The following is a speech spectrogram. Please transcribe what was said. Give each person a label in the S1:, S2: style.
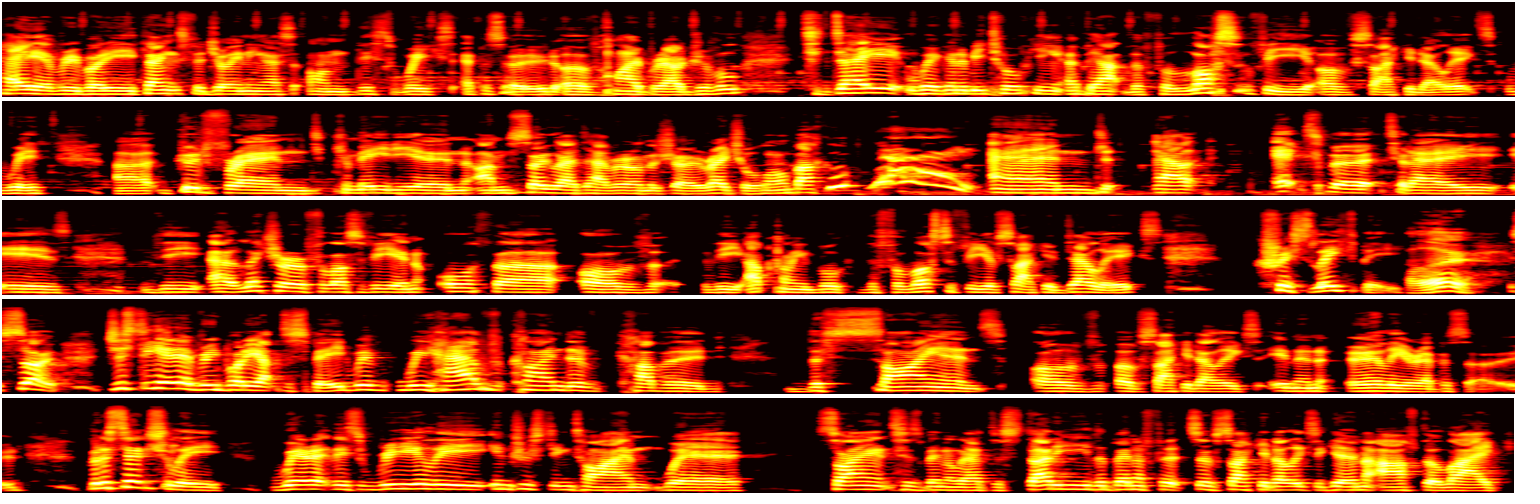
S1: Hey, everybody. Thanks for joining us on this week's episode of Highbrow Drivel. Today, we're going to be talking about the philosophy of psychedelics with a good friend, comedian. I'm so glad to have her on the show, Rachel Hornbuckle.
S2: Yay!
S1: And our expert today is the uh, lecturer of philosophy and author of the upcoming book, The Philosophy of Psychedelics, Chris Letheby.
S3: Hello.
S1: So, just to get everybody up to speed, we've we have kind of covered the science of of psychedelics in an earlier episode, but essentially, we're at this really interesting time where science has been allowed to study the benefits of psychedelics again after like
